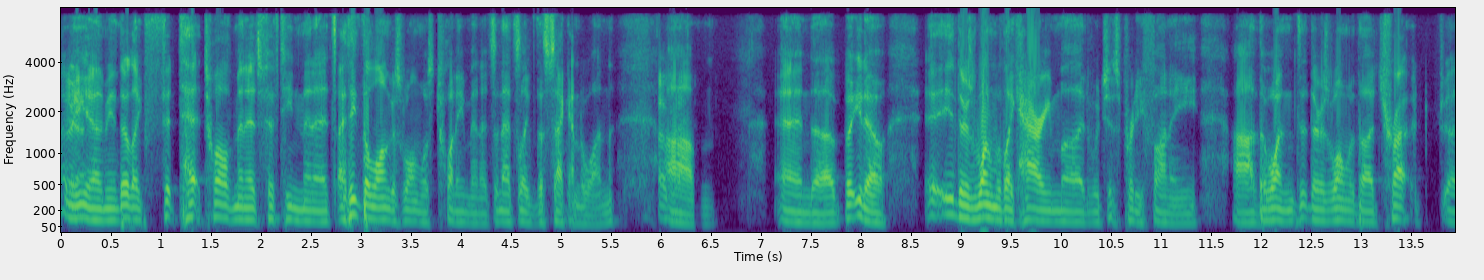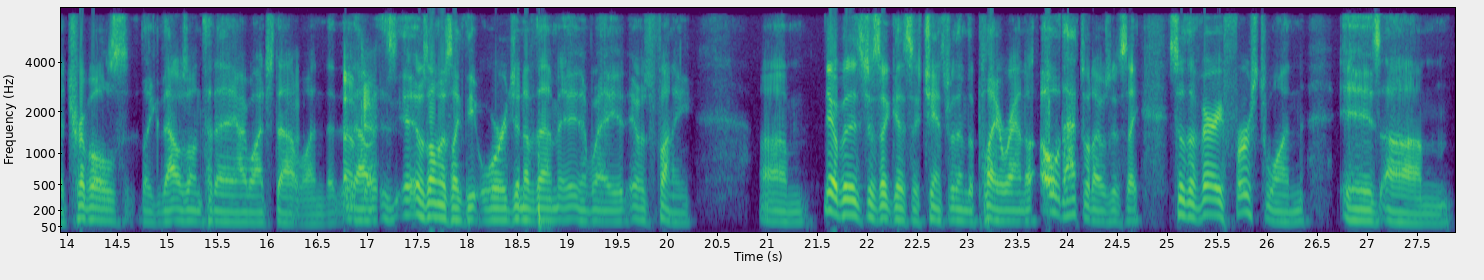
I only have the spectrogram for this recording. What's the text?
I mean, Yeah. you know, I mean, they're like fit, 12 minutes, 15 minutes. I think the longest one was 20 minutes, and that's like the second one. Okay. Um, and uh, but you know, i there's one with like Harry Mudd, which is pretty funny. Uh, the one there's one with uh, tri- uh, Tribbles, like that was on today. I watched that one. That, that was, it was almost like the origin of them in a way. It, it was funny. Um, yeah, but it's just I guess a chance for them to play around. Oh, that's what I was going to say. So the very first one is um,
